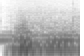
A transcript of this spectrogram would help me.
Música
